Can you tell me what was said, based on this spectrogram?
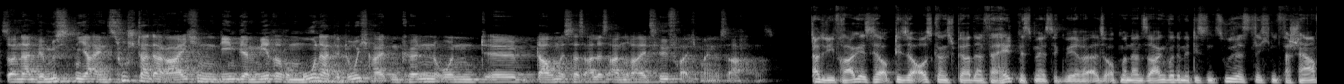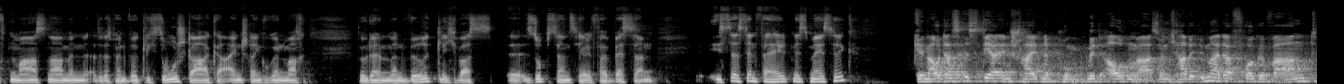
sondern wir müssten ja einen Zustand erreichen, den wir mehrere Monate durchhalten können. Und äh, darum ist das alles andere als hilfreich meines Erachtens. Also die Frage ist ja, ob diese Ausgangssperre dann verhältnismäßig wäre. Also ob man dann sagen würde, mit diesen zusätzlichen verschärften Maßnahmen, also dass man wirklich so starke Einschränkungen macht, würde man wirklich was äh, substanziell verbessern. Ist das denn verhältnismäßig? Genau das ist der entscheidende Punkt mit Augenmaß. Und ich habe immer davor gewarnt,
